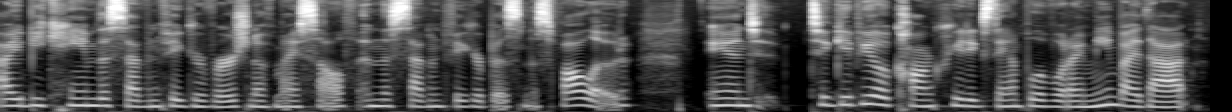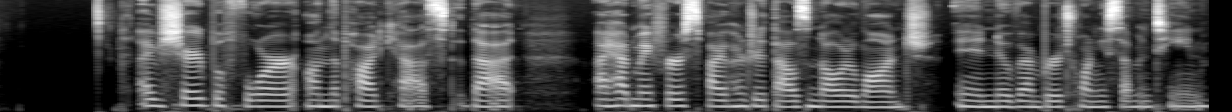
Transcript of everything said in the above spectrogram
I became the seven figure version of myself, and the seven figure business followed. And to give you a concrete example of what I mean by that, I've shared before on the podcast that I had my first $500,000 launch in November 2017.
